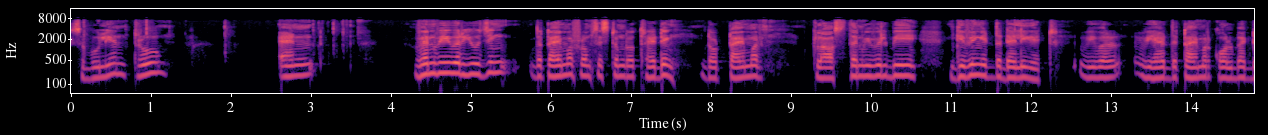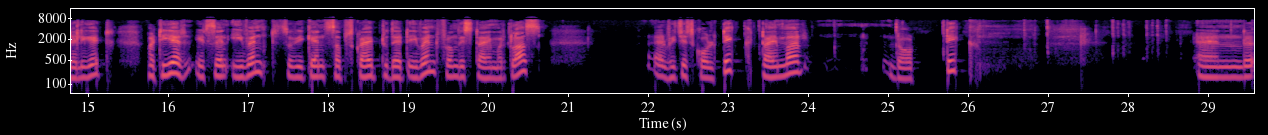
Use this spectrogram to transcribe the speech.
It's a boolean true. And when we were using the timer from system.threading.timer class then we will be giving it the delegate. We were we had the timer callback delegate. But here it's an event so we can subscribe to that event from this timer class and which is called tick timer dot tick. And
